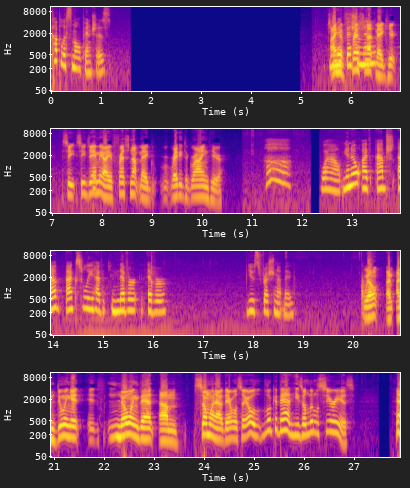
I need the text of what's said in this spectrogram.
couple of small pinches. Do you I have fresh nutmeg here. See, see, Jamie, I have fresh nutmeg ready to grind here. Wow. You know, I've abs- ab- actually have never, ever used fresh nutmeg. Well, I'm I'm doing it uh, knowing that um, someone out there will say, "Oh, look at that! He's a little serious."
